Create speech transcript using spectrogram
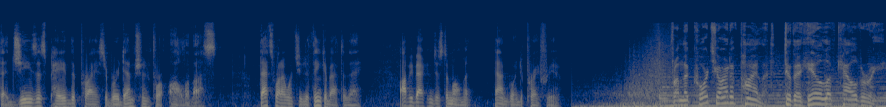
that Jesus paid the price of redemption for all of us. That's what I want you to think about today. I'll be back in just a moment, and I'm going to pray for you. From the courtyard of Pilate to the hill of Calvary,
